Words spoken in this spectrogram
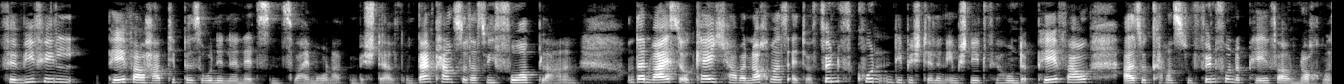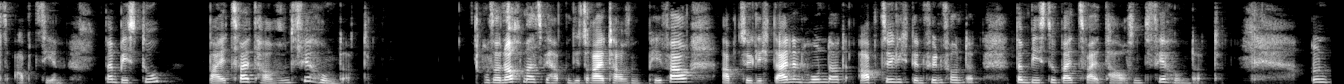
für wie viel PV hat die Person in den letzten zwei Monaten bestellt. Und dann kannst du das wie vorplanen. Und dann weißt du, okay, ich habe nochmals etwa fünf Kunden, die bestellen im Schnitt für 100 PV, also kannst du 500 PV nochmals abziehen. Dann bist du bei 2400. Also nochmals, wir hatten die 3000 PV, abzüglich deinen 100, abzüglich den 500, dann bist du bei 2400. Und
